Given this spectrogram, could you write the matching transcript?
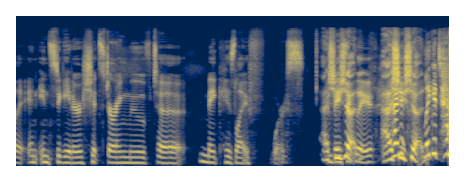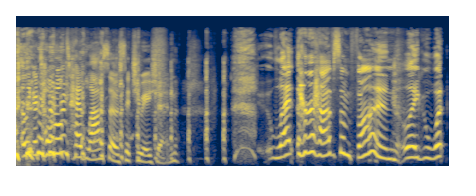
uh, an instigator, shit stirring move to make his life worse. As and she should. basically- As she of should. like a te- like a total Ted Lasso situation. Let her have some fun. like what?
